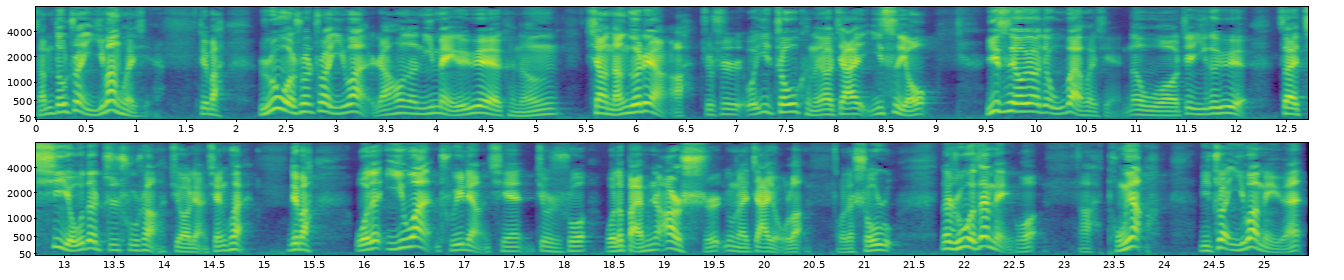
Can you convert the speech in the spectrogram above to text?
咱们都赚一万块钱，对吧？如果说赚一万，然后呢，你每个月可能像南哥这样啊，就是我一周可能要加一次油，一次油要交五百块钱，那我这一个月在汽油的支出上就要两千块，对吧？我的一万除以两千，就是说我的百分之二十用来加油了，我的收入。那如果在美国啊，同样你赚一万美元，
